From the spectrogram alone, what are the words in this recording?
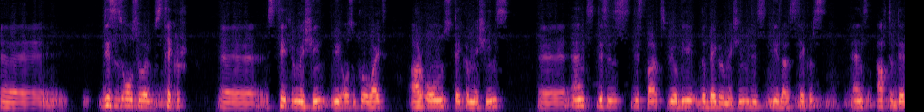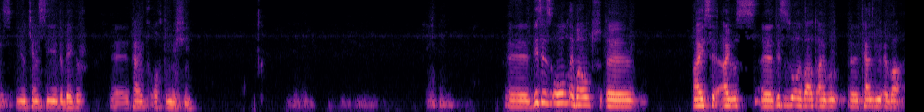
Uh, this is also a stacker, stacker machine. We also provide our own stacker machines. Uh, and this is this part will be the bagger machine this, these are stackers and after that you can see the bagger uh, type of the machine uh, this is all about I I was uh, this is all about I will uh, tell you about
